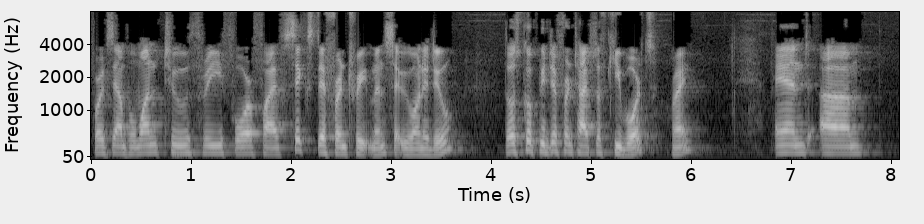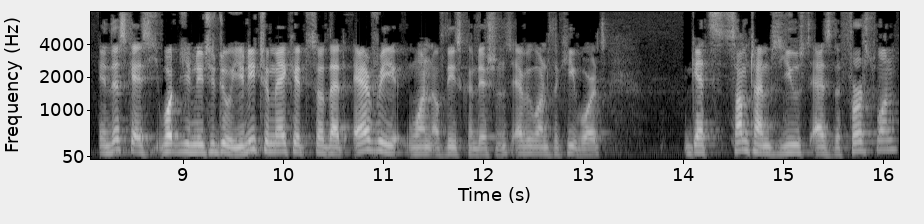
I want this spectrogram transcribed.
for example, one, two, three, four, five, six different treatments that we want to do. Those could be different types of keyboards, right? And um, in this case, what you need to do, you need to make it so that every one of these conditions, every one of the keyboards, gets sometimes used as the first one,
